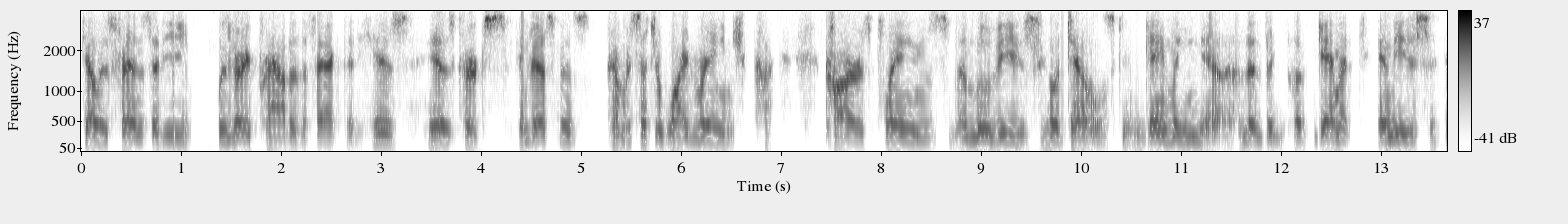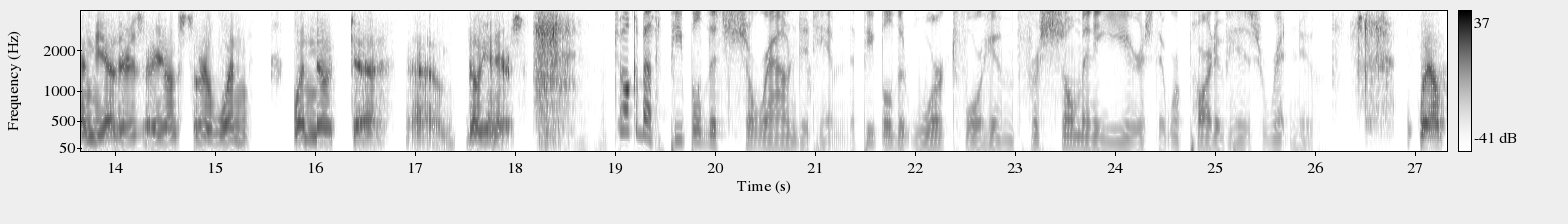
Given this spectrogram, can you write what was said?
tell his friends that he was very proud of the fact that his his Kirk's investments covered such a wide range cars, planes, uh, movies, hotels, gaming, uh, the, the uh, gamut, and these and the others are you know sort of one one note uh, um, billionaires. Talk about the people that surrounded him, the people that worked for him for so many years, that were part of his retinue. Well,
